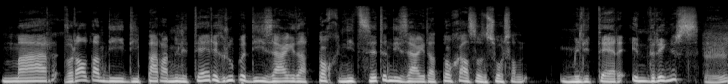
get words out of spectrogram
Maar vooral dan die, die paramilitaire groepen, die zagen dat toch niet zitten. Die zagen dat toch als een soort van militaire indringers. Mhm.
